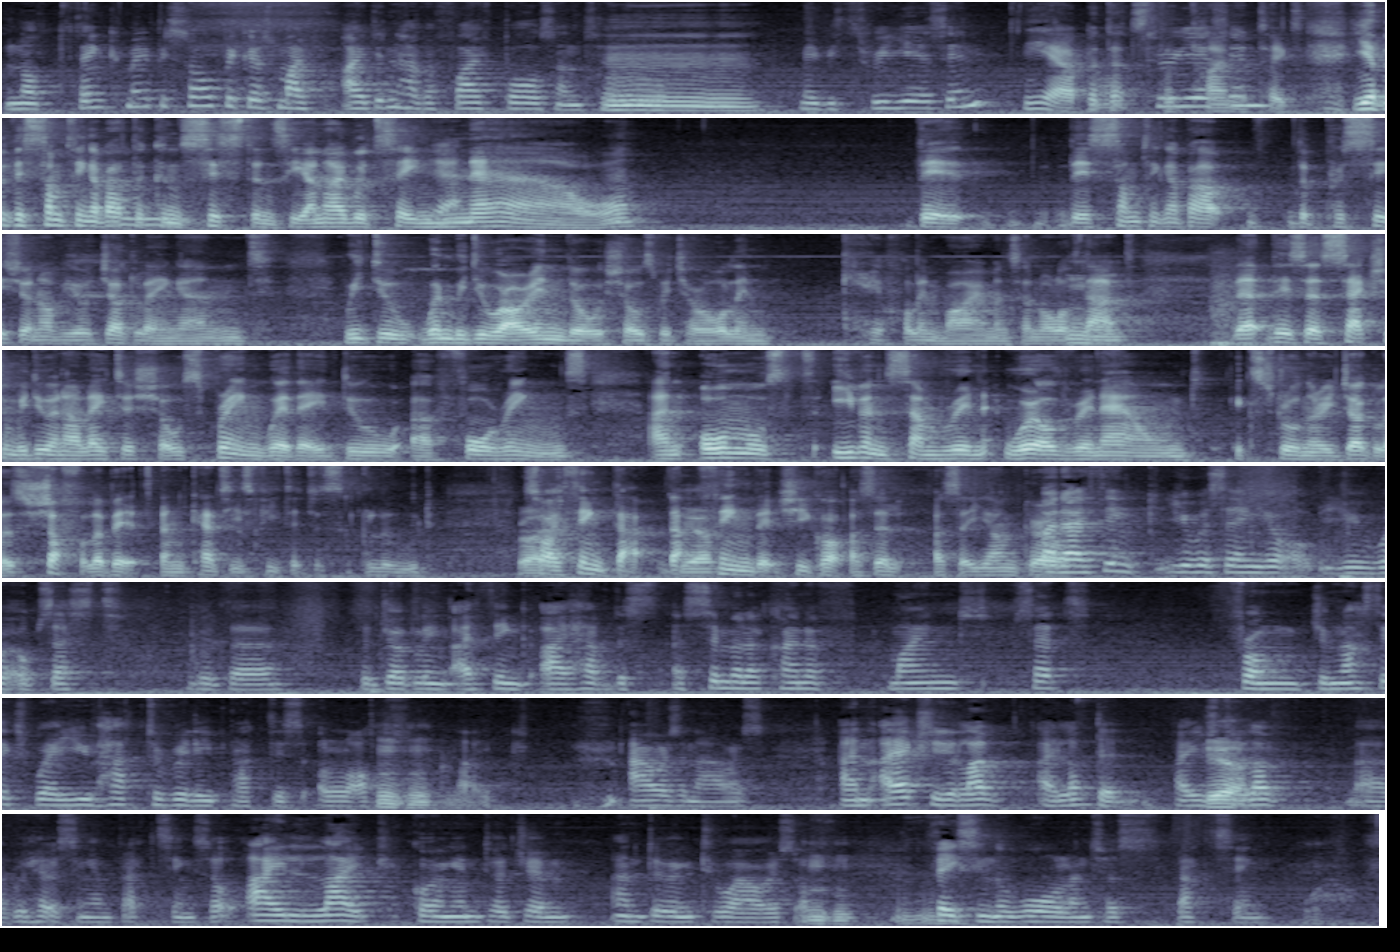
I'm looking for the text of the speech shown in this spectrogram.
not think maybe so because my I didn't have a five balls until Mm, maybe three years in. yeah, but that's the time in? it takes. Yeah, but there's something about the Mm. consistency, and I would say Yeah. now there, there's something about the precision of your juggling, and we do when we do our indoor shows, which are all in careful environments and all of that. That there's a section we do in our latest show, Spring, where they do uh, four rings, and almost even some ren- world-renowned extraordinary jugglers shuffle a bit, and Kati's feet are just glued. So I think that that Yeah. thing that she got as a as a young girl. But I think you were saying you you were obsessed with the the juggling. I think I have this a similar kind of mindset from gymnastics where you have to really practice a lot, Mhm. like hours and hours. And I actually loved I loved it. I used Yeah. to love uh, rehearsing and practicing. So I like going into a gym and doing two hours of Mhm. facing the wall and just practicing,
